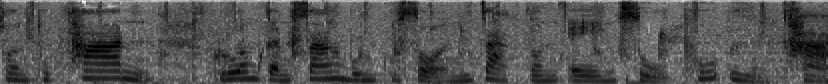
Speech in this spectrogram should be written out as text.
ชนทุกท่าน ร่วมกันสร้างบุญกุศลจากตนเองสู่ผู้อื่นค่ะ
